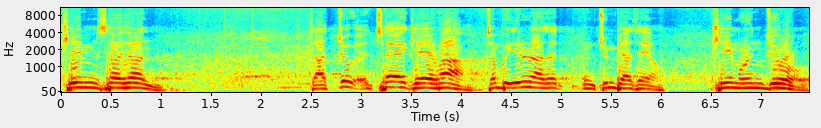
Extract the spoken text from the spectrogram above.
김서현, 자, 쭉 최계화 전부 일어나서 음, 준비하세요. 김은주,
